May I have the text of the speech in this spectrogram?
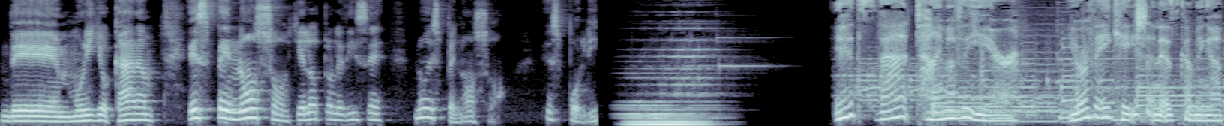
de Murillo Karam. Es penoso. Y el otro le dice, no es penoso, es político. It's that time of the year. Your vacation is coming up.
